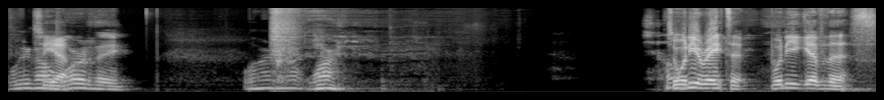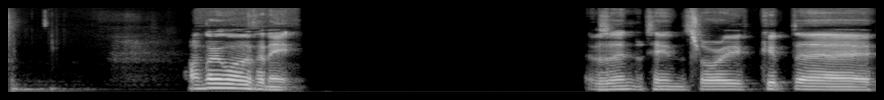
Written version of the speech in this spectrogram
We're So, not yeah. worthy. We're not worthy. So what do you rate it? What do you give this? I'm gonna go with an eight. It was an entertaining story. Good uh,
